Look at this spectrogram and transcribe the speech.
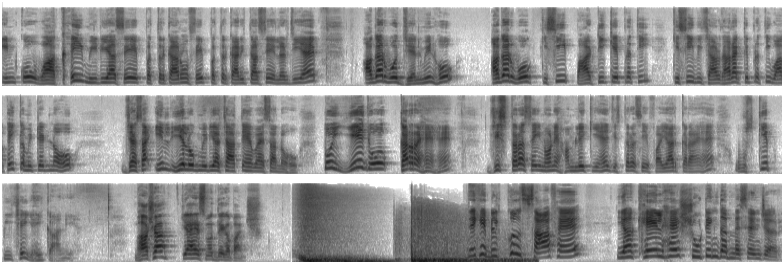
इनको वाकई मीडिया से, पत्रकारों से, पत्रकारिता से एलर्जी है। अगर वो जेनविन हो, अगर वो किसी पार्टी के प्रति, किसी विचारधारा के प्रति वाकई कमिटेड ना हो, जैसा इन, ये लोग मीडिया चाहते हैं वैसा ना हो। तो ये जो कर रहे हैं जिस तरह से इन्होंने हमले किए हैं जिस तरह से एफआईआर कराए हैं उसके पीछे यही कहानी है। भाषा क्या है इस मुद्दे का पंच? देखिए बिल्कुल साफ़ है यह खेल है शूटिंग द मैसेंजर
